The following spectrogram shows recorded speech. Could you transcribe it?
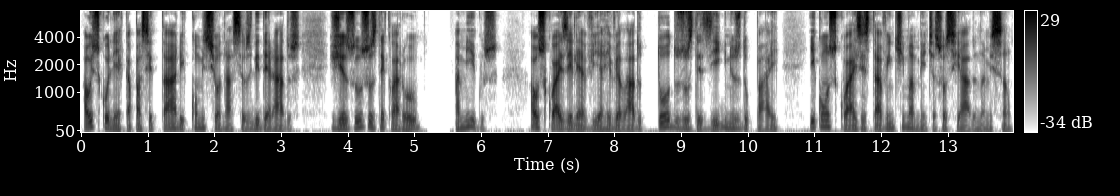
ao escolher capacitar e comissionar seus liderados, Jesus os declarou amigos, aos quais ele havia revelado todos os desígnios do Pai e com os quais estava intimamente associado na missão.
